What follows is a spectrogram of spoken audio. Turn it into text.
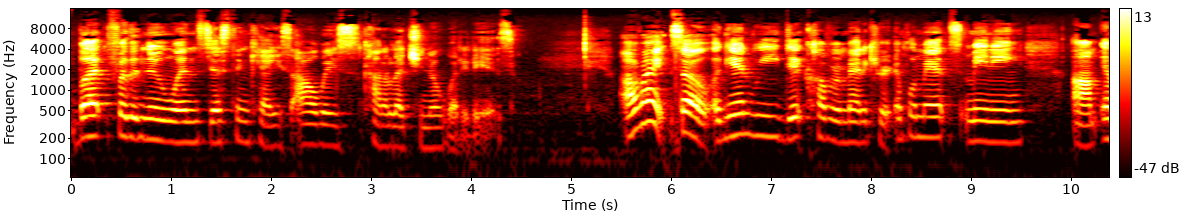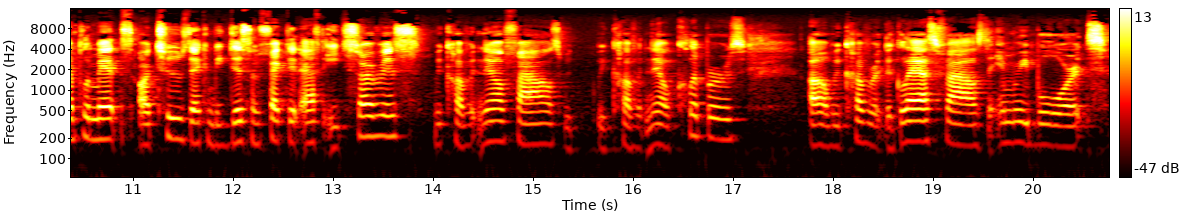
But for the new ones, just in case, I always kind of let you know what it is. All right, so again, we did cover manicure implements, meaning um, implements are tools that can be disinfected after each service. We covered nail files, we, we covered nail clippers, uh, we covered the glass files, the emery boards.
